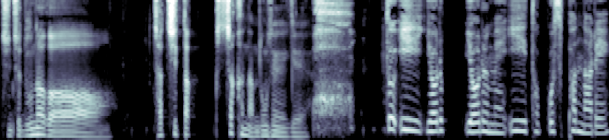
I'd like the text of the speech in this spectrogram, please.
진짜 누나가 자취 딱 시작한 남동생에게 또 이 여름 여름에 이 덥고 습한 날에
